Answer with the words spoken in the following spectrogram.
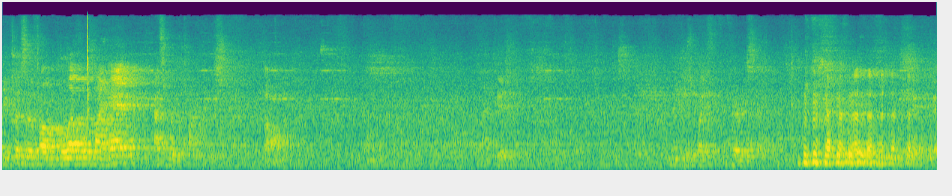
because of um, the level of my head, that's where the time is. Like this. Make his life very sad.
